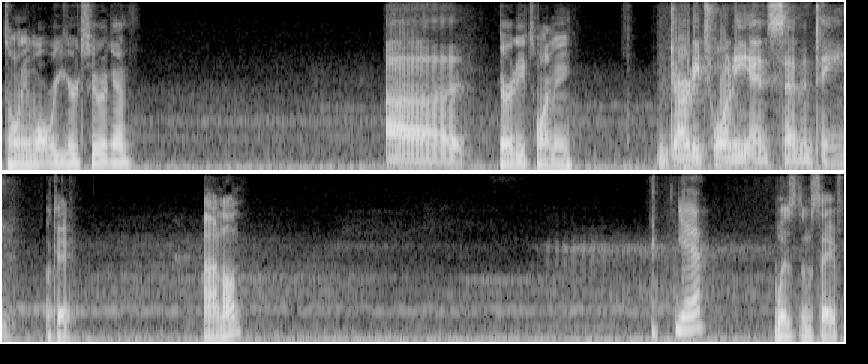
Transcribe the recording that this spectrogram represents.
Tony, what were your two again? Uh, Dirty 20. Dirty 20 and 17. Okay. Anon? Yeah. Wisdom save.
